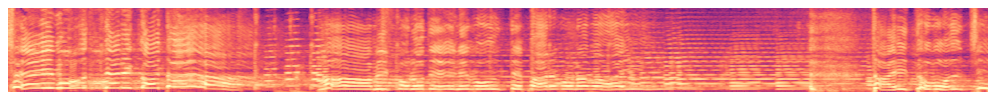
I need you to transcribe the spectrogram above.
সেই মুহূর্তের কথা আমি কোনোদিন বলতে পারব না ভাই। তাই তো বলছি,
